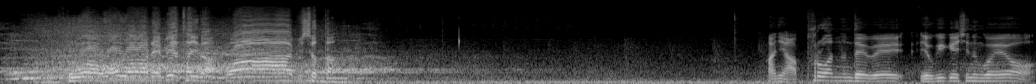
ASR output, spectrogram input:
우와, 와, 와, 레비아탄이다. 와, 미쳤다. 아니, 앞으로 왔는데 왜 여기 계시는 거예요?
